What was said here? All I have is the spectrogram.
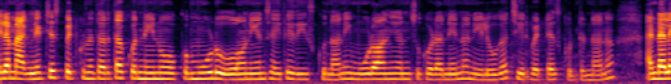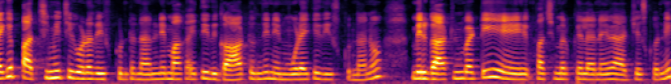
ఇలా మ్యాగ్నెట్ చేసి పెట్టుకున్న తర్వాత ఒక నేను ఒక మూడు ఆనియన్స్ అయితే తీసుకున్నాను. ఈ మూడు ఆనియన్స్ కూడా నేను నిలువుగా చీర పెట్టేసుకుంటున్నాను అండ్ అలాగే పచ్చిమిర్చి కూడా తీసుకుంటున్నాను అండి మాకైతే ఇది ఘాటు ఉంది. నేను మూడైతే తీసుకున్నాను. మీరు ఘాటుని బట్టి పచ్చిమిరపకాయలు అనేవి యాడ్ చేసుకోండి.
